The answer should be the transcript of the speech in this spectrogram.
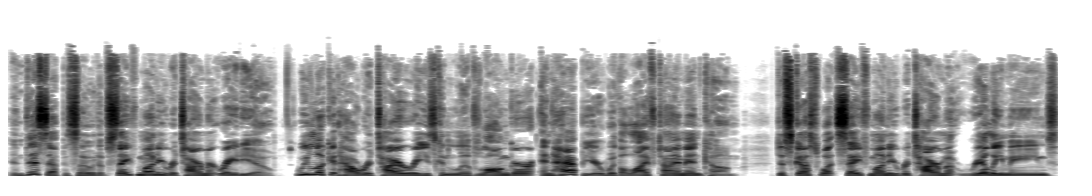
In this episode of Safe Money Retirement Radio, we look at how retirees can live longer and happier with a lifetime income, discuss what safe money retirement really means,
